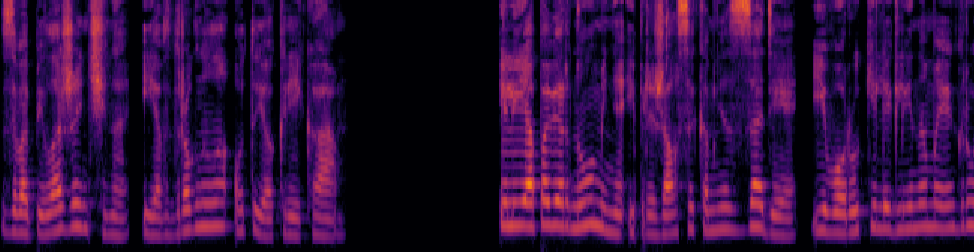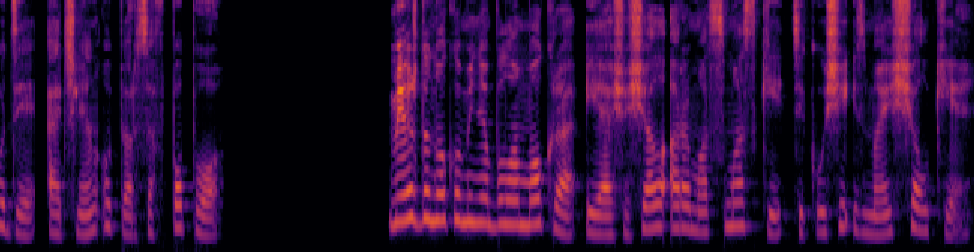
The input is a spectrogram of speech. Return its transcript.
Завопила женщина, и я вздрогнула от ее крика. Илья повернул меня и прижался ко мне сзади. Его руки легли на моей груди, а член уперся в попо. Между ног у меня было мокро, и я ощущала аромат смазки, текущей из моей щелки.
